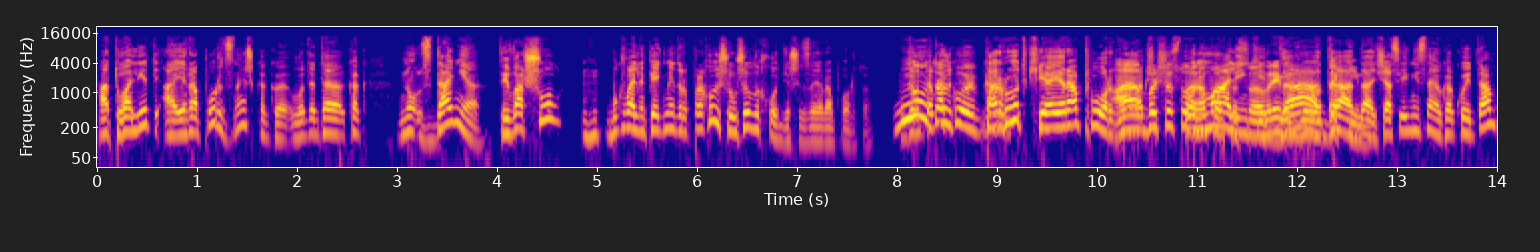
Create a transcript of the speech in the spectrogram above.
А туалеты, а аэропорт, знаешь, как, э, вот это как, ну, здание, ты вошел, буквально 5 метров проходишь и уже выходишь из аэропорта. Это Ну, вот такой- короткий аэропорт. А Он вообще- большинство он аэропортов в маленький. свое время да, было да, таким. да. Сейчас я не знаю, какой там.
